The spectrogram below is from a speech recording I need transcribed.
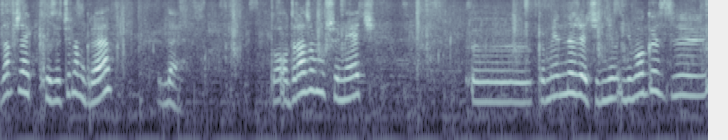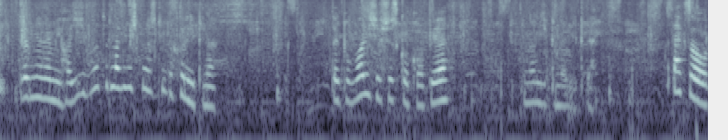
Zawsze jak zaczynam grę, le, to od razu muszę mieć yy, kamienne rzeczy. Nie, nie mogę z drewnianymi chodzić, bo to dla mnie jest po prostu trochę lipne. Tak powoli się wszystko kopie. No lipne, lipne. A tak to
